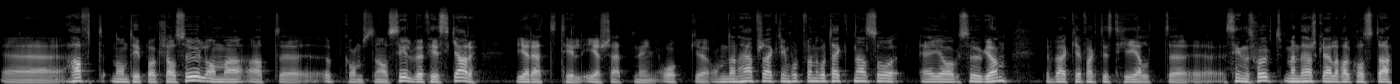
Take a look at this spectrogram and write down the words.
eh, haft någon typ av klausul om att uppkomsten av silverfiskar ger rätt till ersättning. Och eh, om den här försäkringen fortfarande går att teckna så är jag sugen. Det verkar faktiskt helt eh, sinnessjukt, men det här ska i alla fall kosta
